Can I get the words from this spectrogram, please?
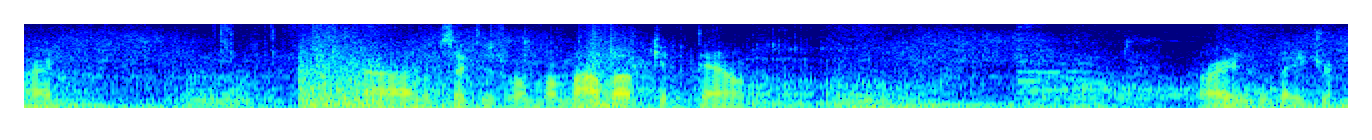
Alright. Uh, looks like there's one more mob up, get it down. Alright, everybody drink.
